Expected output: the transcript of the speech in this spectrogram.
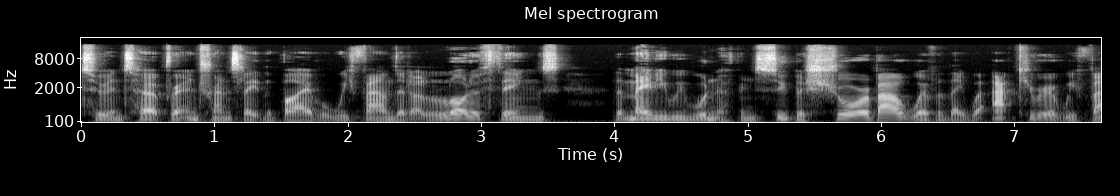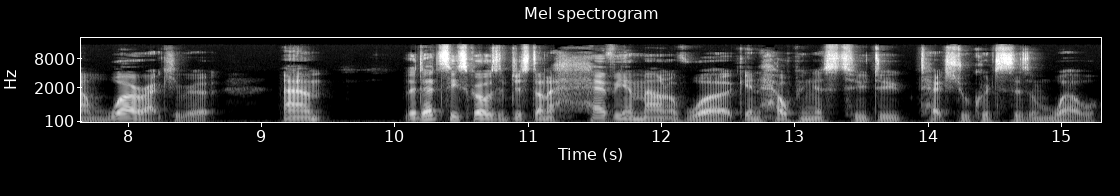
to interpret and translate the Bible. We found that a lot of things that maybe we wouldn't have been super sure about whether they were accurate, we found were accurate. Um, the Dead Sea Scrolls have just done a heavy amount of work in helping us to do textual criticism well.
